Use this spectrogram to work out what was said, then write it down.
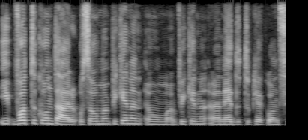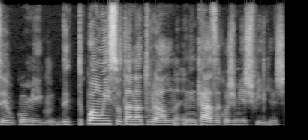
E vou-te contar só uma pequena, uma pequena anédota que aconteceu comigo, de, de quão isso está natural em casa com as minhas filhas.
